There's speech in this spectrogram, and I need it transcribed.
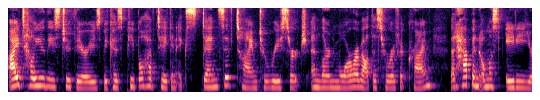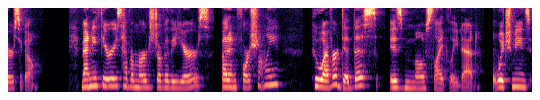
I tell you these two theories because people have taken extensive time to research and learn more about this horrific crime that happened almost 80 years ago. Many theories have emerged over the years, but unfortunately, whoever did this is most likely dead, which means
